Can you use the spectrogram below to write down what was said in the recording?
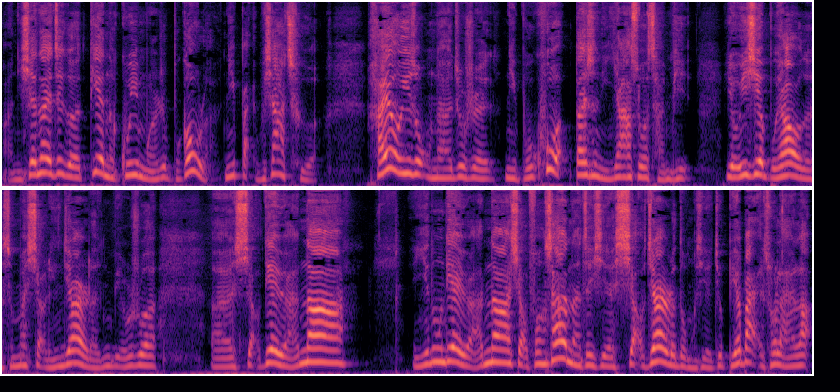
啊，你现在这个店的规模就不够了，你摆不下车。还有一种呢，就是你不扩，但是你压缩产品，有一些不要的什么小零件的，你比如说，呃，小电源呐。移动电源呐，小风扇呐，这些小件儿的东西就别摆出来了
